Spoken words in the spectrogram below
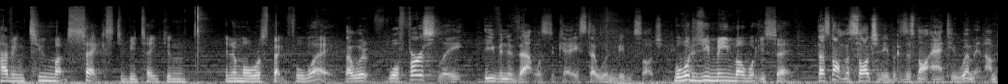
having too much sex to be taken in a more respectful way. Would. Well, firstly, even if that was the case, that wouldn't be misogyny. But what did you mean by what you said? That's not misogyny because it's not anti-women. I'm,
